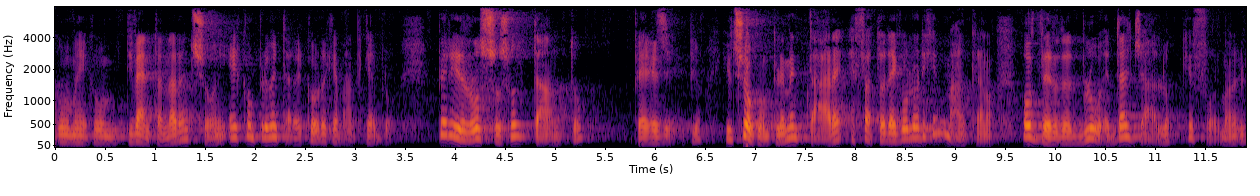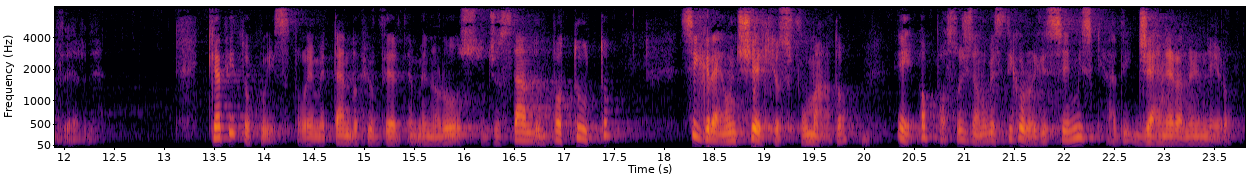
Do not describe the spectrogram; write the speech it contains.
come, come, diventano arancioni e il complementare del colore che è il blu. Per il rosso soltanto per esempio, il suo complementare è fatto dai colori che mancano, ovvero dal blu e dal giallo che formano il verde. Capito questo, e mettendo più verde e meno rosso, aggiustando un po' tutto, si crea un cerchio sfumato e opposto ci sono questi colori che se mischiati generano il nero.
